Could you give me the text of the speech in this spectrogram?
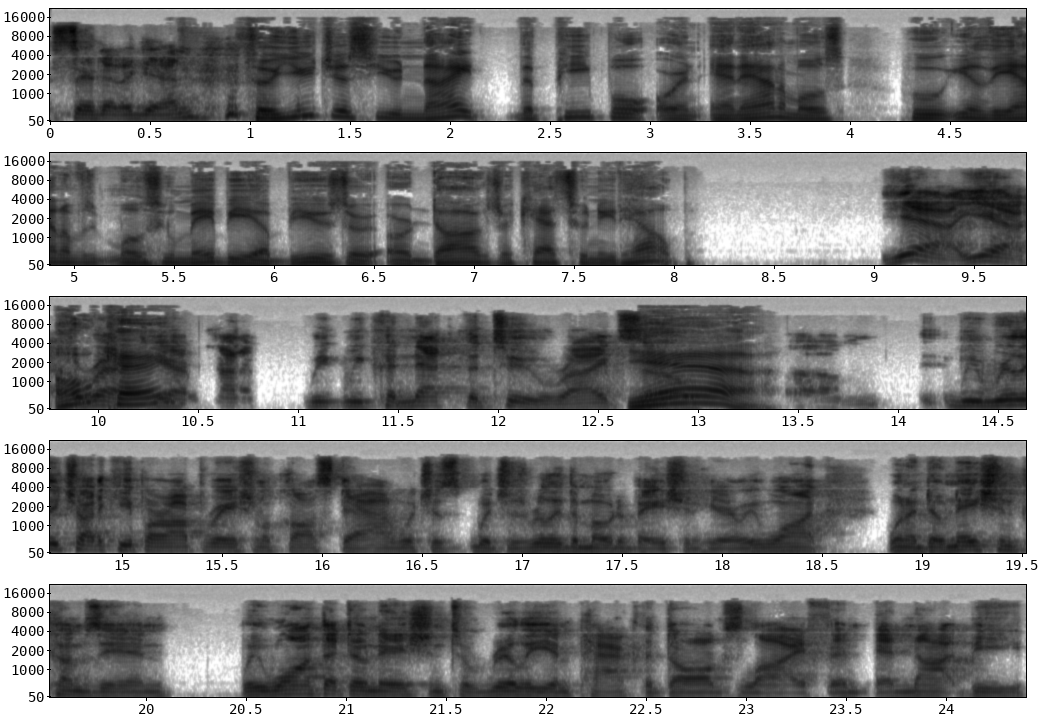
say that again. so you just unite the people or and animals who you know the animals who may be abused or, or dogs or cats who need help. Yeah, yeah, correct. Okay. Yeah, kind of, we we connect the two, right? So, yeah. um, we really try to keep our operational costs down, which is which is really the motivation here. We want when a donation comes in, we want that donation to really impact the dog's life and and not be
